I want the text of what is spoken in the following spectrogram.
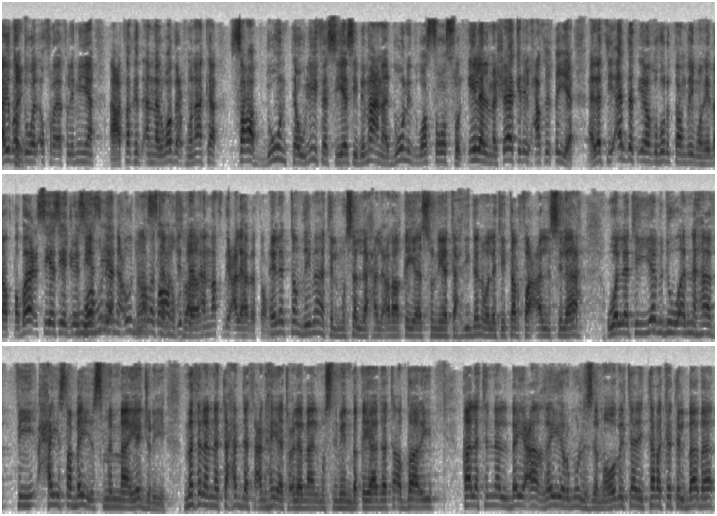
أيضا طيب. دول أخرى إقليمية أعتقد أن الوضع هناك صعب دون توليفة سياسي بمعنى دون التوصل إلى المشاكل الحقيقية التي أدت إلى ظهور التنظيم وهي ذات طبائع سياسية جيوسياسية وهنا نعود مرة أخرى جدا أن نقضي على هذا التنظيم. إلى التنظيمات المسلحة العراقية. السنية تحديدا والتي ترفع السلاح والتي يبدو أنها في حي صبيس مما يجري. مثلا نتحدث عن هيئة علماء المسلمين بقيادة الضاري. قالت أن البيعة غير ملزمة وبالتالي تركت الباب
